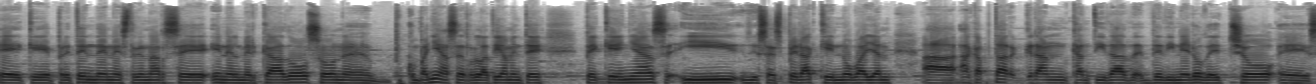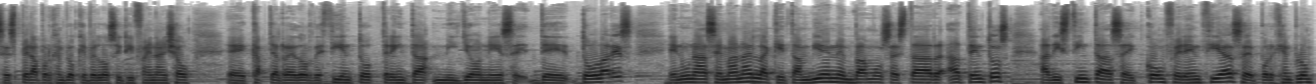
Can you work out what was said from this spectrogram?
que pretenden estrenarse en el mercado son compañías relativamente pequeñas y se espera que no vayan a, captar gran cantidad de dinero. De hecho, eh, se espera, por ejemplo, que Velocity Financial eh, capte alrededor de 130 millones de dólares en una semana en la que también vamos a estar atentos a distintas eh, conferencias, por ejemplo,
